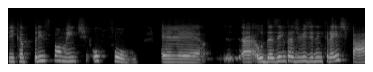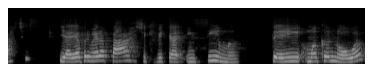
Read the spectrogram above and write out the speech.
fica principalmente o fogo. É, a, o desenho está dividido em três partes, e aí a primeira parte, que fica em cima, tem uma canoa,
